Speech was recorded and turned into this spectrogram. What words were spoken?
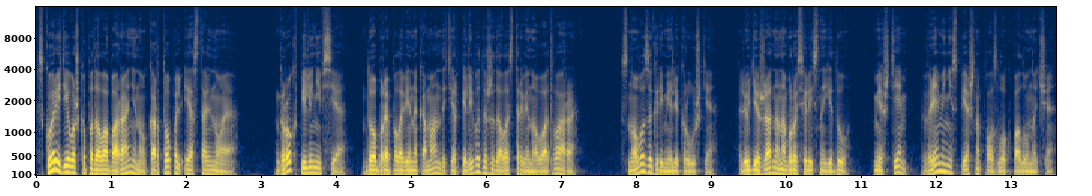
Вскоре девушка подала баранину, картофель и остальное. Грок пили не все. Добрая половина команды терпеливо дожидалась травяного отвара. Снова загремели кружки. Люди жадно набросились на еду. Меж тем, время неспешно ползло к полуночи.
